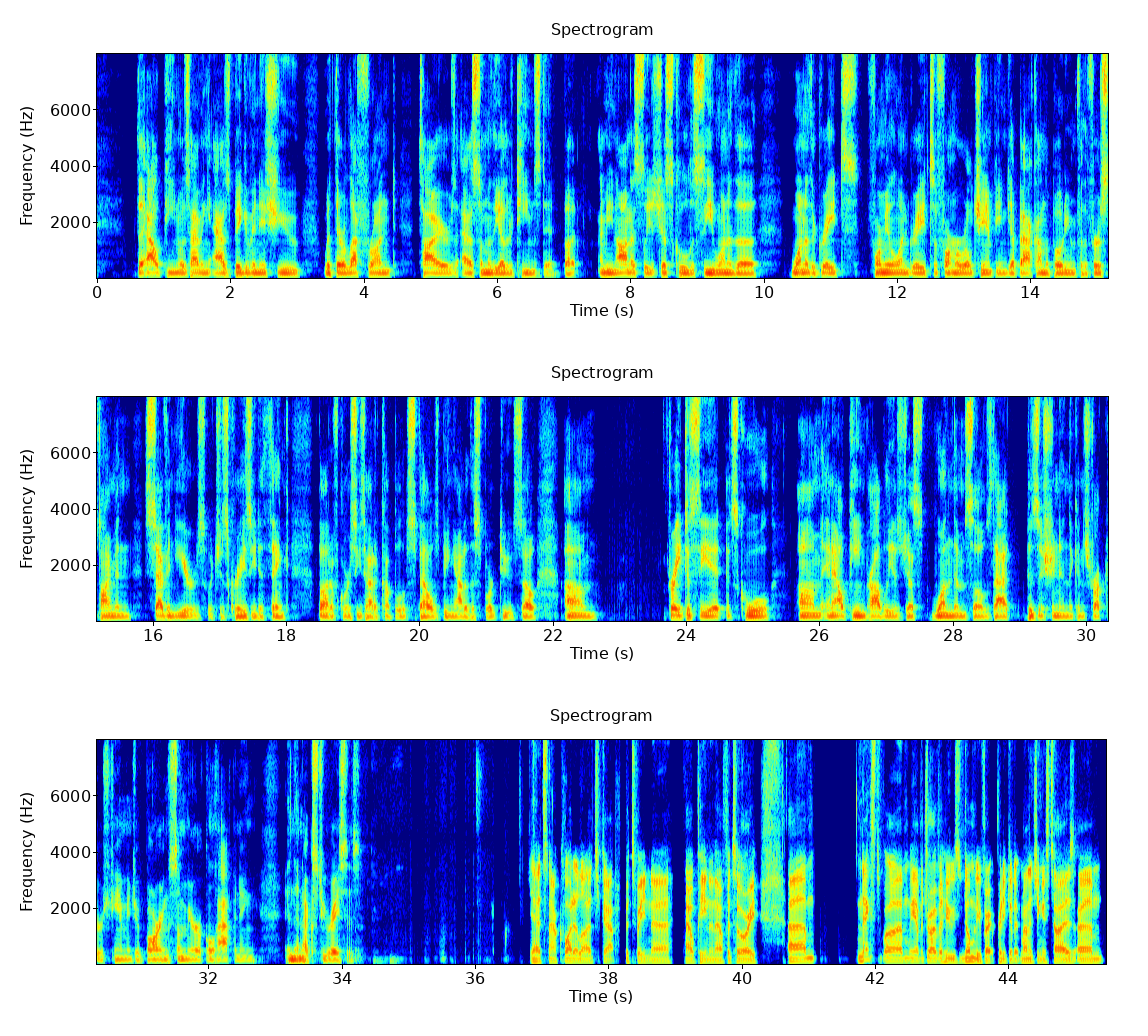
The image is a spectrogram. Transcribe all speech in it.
the Alpine was having as big of an issue with their left front tires as some of the other teams did. But I mean, honestly, it's just cool to see one of the one of the greats, Formula One greats, a former world champion, get back on the podium for the first time in seven years, which is crazy to think. But of course, he's had a couple of spells being out of the sport too. So um, great to see it. It's cool. Um, and Alpine probably has just won themselves that position in the constructors championship, barring some miracle happening in the next two races. Yeah, it's now quite a large gap between uh, Alpine and AlphaTauri. Um, next, um, we have a driver who's normally very pretty good at managing his tires. Um,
